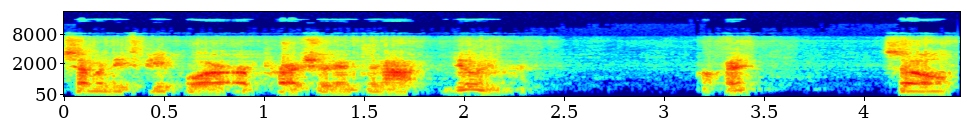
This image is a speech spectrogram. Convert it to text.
some of these people are, are pressured into not doing that. Okay? So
